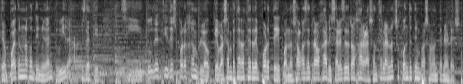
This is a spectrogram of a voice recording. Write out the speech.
que pueda tener una continuidad en tu vida. Es decir, si tú decides, por ejemplo, que vas a empezar a hacer deporte cuando salgas de trabajar y sales de trabajar a las 11 de la noche, ¿cuánto tiempo vas a mantener eso?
